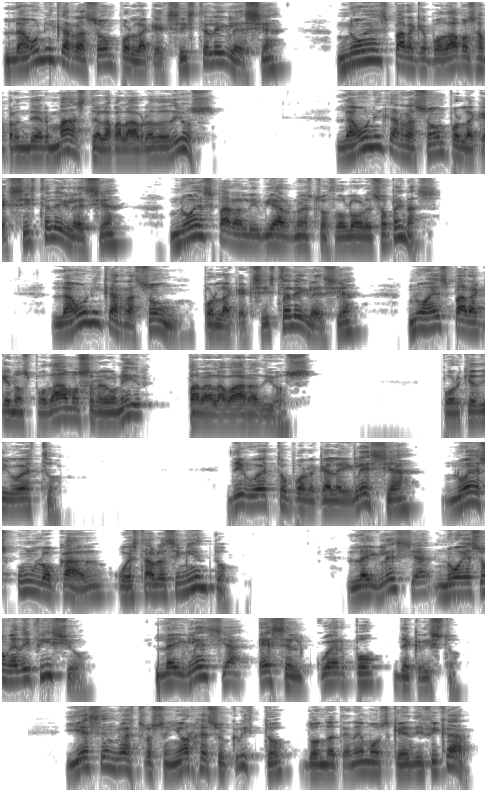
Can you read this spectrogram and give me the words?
La única razón por la que existe la iglesia no es para que podamos aprender más de la palabra de Dios. La única razón por la que existe la iglesia no es para aliviar nuestros dolores o penas. La única razón por la que existe la iglesia no es para que nos podamos reunir para alabar a Dios. ¿Por qué digo esto? Digo esto porque la iglesia no es un local o establecimiento. La iglesia no es un edificio. La iglesia es el cuerpo de Cristo. Y es en nuestro Señor Jesucristo donde tenemos que edificar.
